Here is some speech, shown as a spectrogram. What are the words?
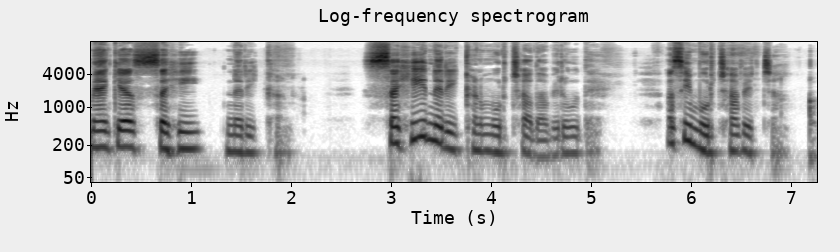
ਮੈਂ ਕਿਹਾ, ਸਹੀ ਨਿਰੀਖਣ। ਸਹੀ ਨਿਰੀਖਣ ਮੂਰਛਾ ਦਾ ਵਿਰੋਧ ਹੈ ਅਸੀਂ ਮੂਰਛਾ ਵਿੱਚ ਹਾਂ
